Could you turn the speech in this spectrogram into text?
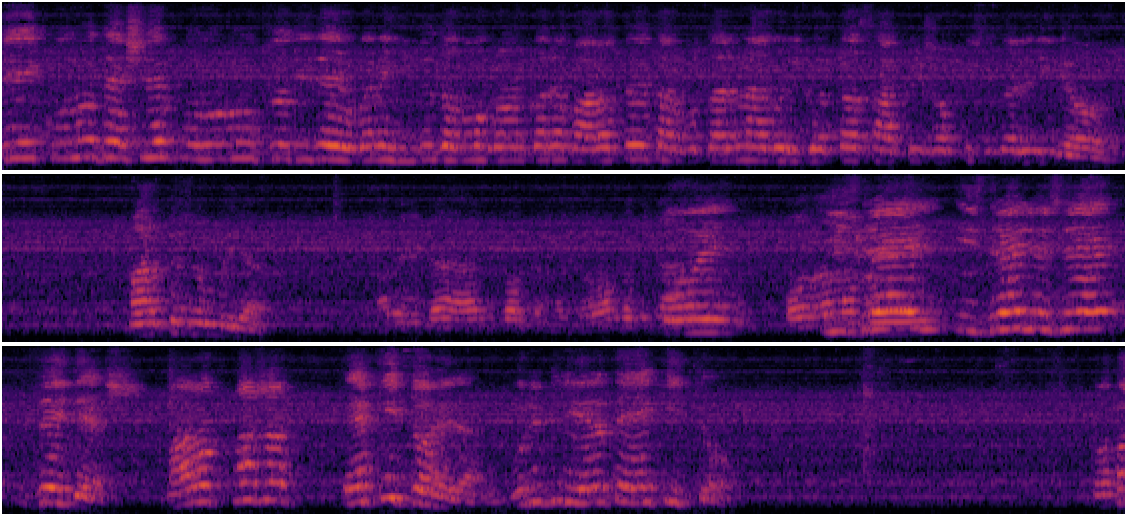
যে কোনো দেশের কোনো লোক যদি যায় ওখানে হিন্দু ধর্ম গ্রহণ করে ভারতে তারপর তার নাগরিকত্ব চাকরি সবকিছু তারে দিতে হবে। ভারতের সংবিধান। এটা আর দরকার নেই আমার কাছে তো ইসরায়েল ইসরায়েল হচ্ছে যেই দেশ ভারত ভাষা একই তো এরা গরিবের এরাতে একই তো কথা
